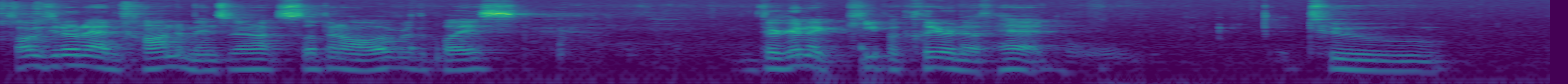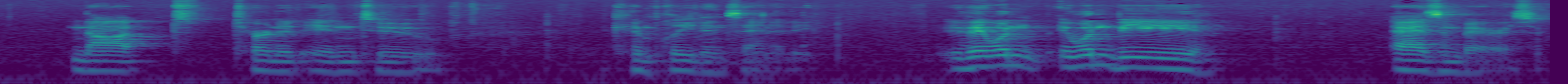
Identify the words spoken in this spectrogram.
as long as you don't add condiments, and they're not slipping all over the place. They're going to keep a clear enough head to not turn it into complete insanity. They wouldn't. It wouldn't be as embarrassing,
